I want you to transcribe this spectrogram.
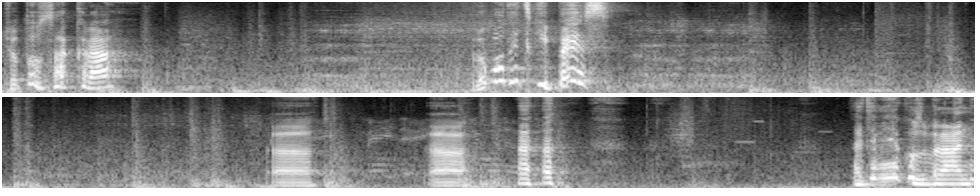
Čo to sakra? Robotický pes! Uh, uh, Dajte mi nejakú zbraň.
